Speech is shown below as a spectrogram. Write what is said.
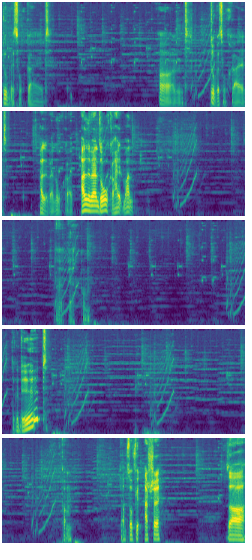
Du bist hochgeheilt. Und du bist hochgeheilt. Alle werden hochgeheilt. Alle werden so hochgeheilt, Mann. Ja, komm. Geduld. Komm. So viel Asche. So.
